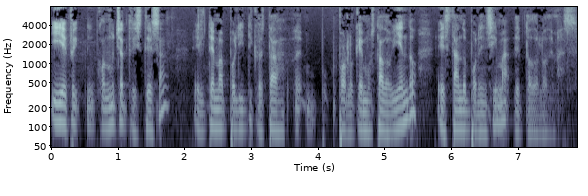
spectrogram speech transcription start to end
y con mucha tristeza el tema político está, eh, por lo que hemos estado viendo, estando por encima de todo lo demás.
